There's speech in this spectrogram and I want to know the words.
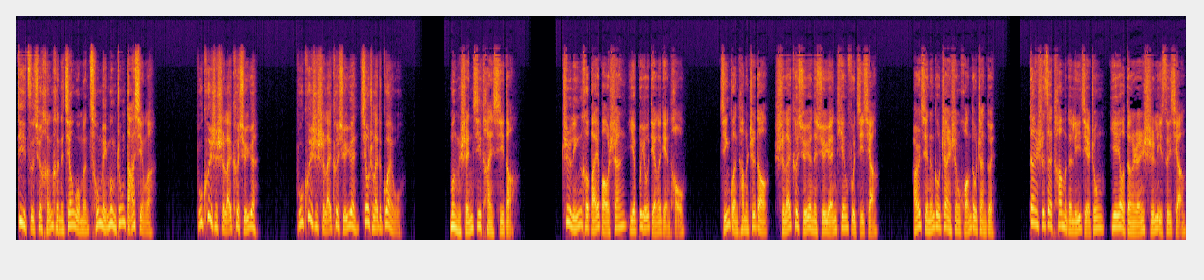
弟子却狠狠的将我们从美梦中打醒了，不愧是史莱克学院，不愧是史莱克学院教出来的怪物。梦神机叹息道。志玲和白宝山也不由点了点头，尽管他们知道史莱克学院的学员天赋极强。而且能够战胜黄豆战队，但是在他们的理解中，叶耀等人实力虽强，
